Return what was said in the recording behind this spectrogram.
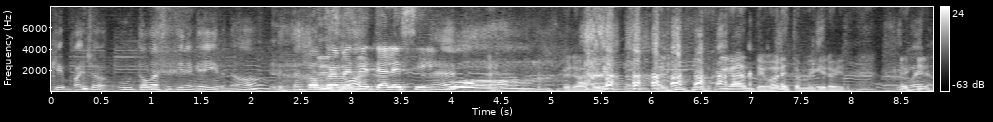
¿Qué pacho? Uh, Tomás se tiene que ir, ¿no? Comprometete, Alessi. ¿Eh? Pero tengo un cariño gigante, con esto me quiero ir. Qué bueno.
